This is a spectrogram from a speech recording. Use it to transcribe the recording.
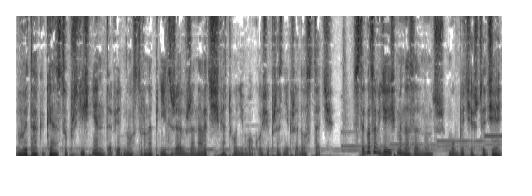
Były tak gęsto przyciśnięte w jedną stronę pni drzew, że nawet światło nie mogło się przez nie przedostać. Z tego co widzieliśmy na zewnątrz, mógł być jeszcze dzień.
